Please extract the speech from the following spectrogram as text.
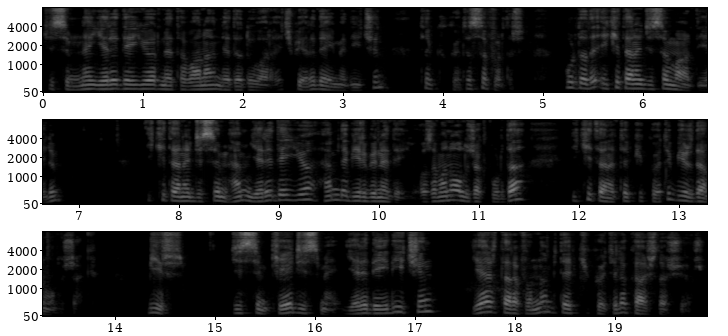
Cisim ne yere değiyor, ne tavana, ne de duvara. Hiçbir yere değmediği için tepki kuvveti sıfırdır. Burada da iki tane cisim var diyelim. İki tane cisim hem yere değiyor hem de birbirine değiyor. O zaman ne olacak burada? İki tane tepki kuvveti birden olacak. Bir, cisim K cisme yere değdiği için yer tarafından bir tepki kuvvetiyle karşılaşıyor.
